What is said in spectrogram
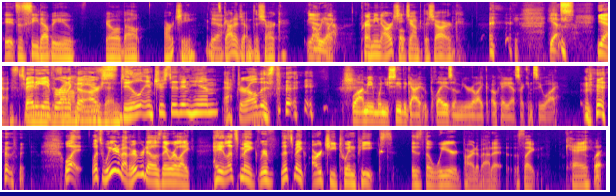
It's a CW show about Archie. Yeah. It's got to jump the shark. yeah. Oh, yeah. like, I mean, Archie jumped the shark. yes yeah. turning Betty and Veronica are and- still interested in him after all this. well i mean when you see the guy who plays him you're like okay yes i can see why Well, what's weird about the Riverdale is they were like, "Hey, let's make Riv- let's make Archie Twin Peaks." Is the weird part about it? It's like, okay, but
